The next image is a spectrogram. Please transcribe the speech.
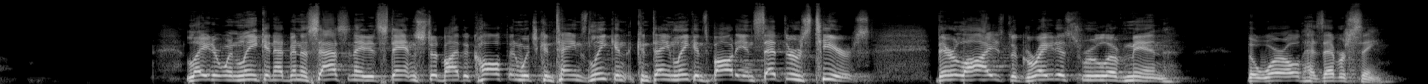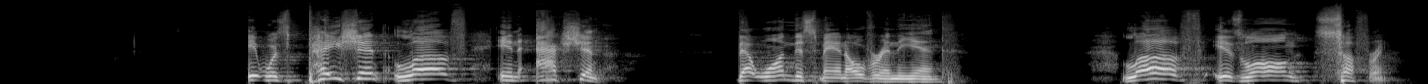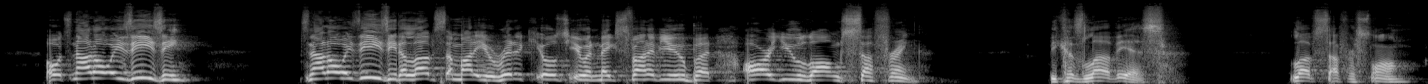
Later, when Lincoln had been assassinated, Stanton stood by the coffin which contains Lincoln, contained Lincoln's body and said through his tears, There lies the greatest ruler of men the world has ever seen. It was patient love in action that won this man over in the end. Love is long suffering. Oh, it's not always easy. It's not always easy to love somebody who ridicules you and makes fun of you, but are you long suffering? Because love is. Love suffers long.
